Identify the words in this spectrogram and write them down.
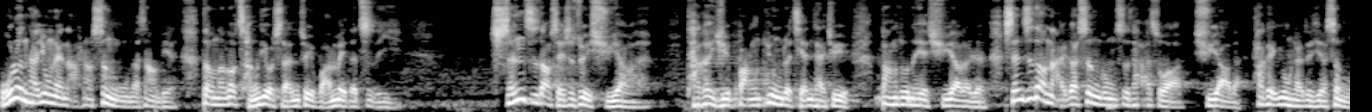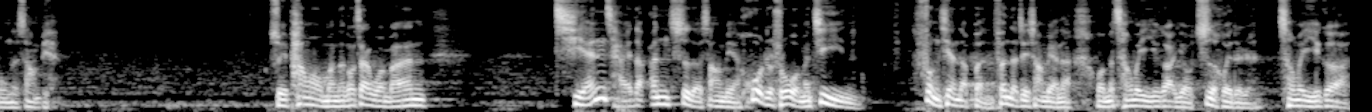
无论他用在哪上圣功的上边，都能够成就神最完美的旨意。神知道谁是最需要的，他可以去帮用这钱财去帮助那些需要的人。神知道哪一个圣功是他所需要的，他可以用在这些圣功的上边。所以，盼望我们能够在我们钱财的恩赐的上边，或者说我们尽。奉献的本分的这上边呢，我们成为一个有智慧的人，成为一个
